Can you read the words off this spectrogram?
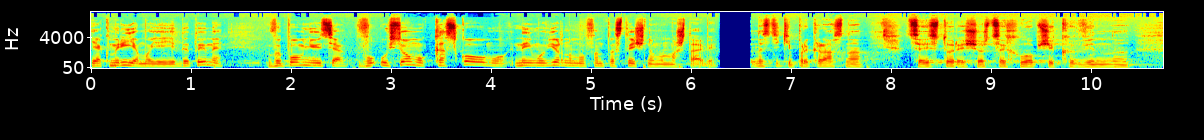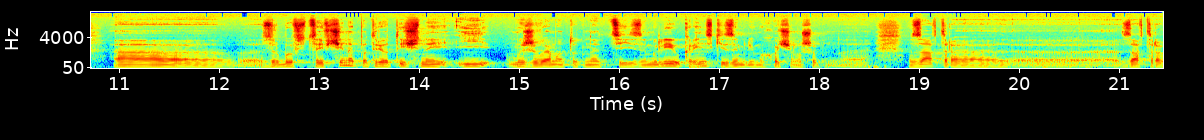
як мрія моєї дитини виповнюється в усьому казковому, неймовірному, фантастичному масштабі. Настільки прекрасна ця історія, що цей хлопчик він зробив цей вчинок патріотичний, і ми живемо тут на цій землі, українській землі. Ми хочемо, щоб е, завтра, е, завтра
